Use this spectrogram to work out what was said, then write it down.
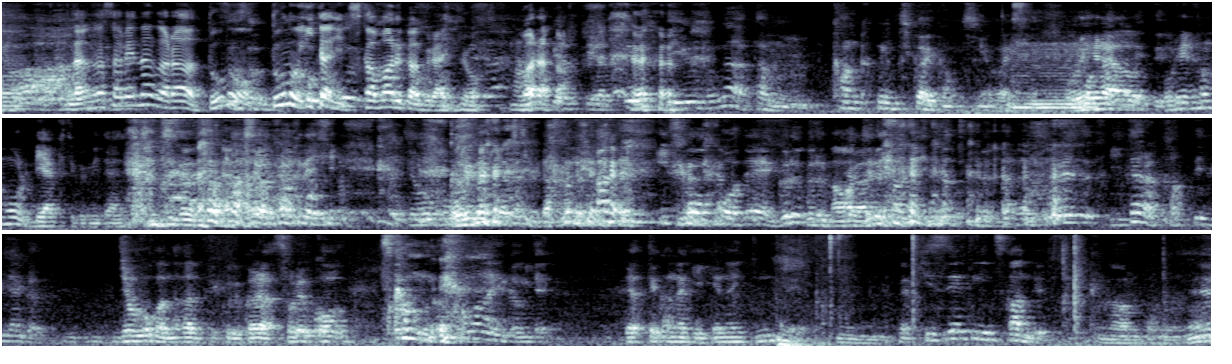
流されながらどのどの板に捕まるかぐらいのわらかやってやってるっていうのが多分感覚に近いかもしれないですね。うん。俺ら俺らもリアクティブみたいな感じの俺がリアクティブだ。一方向でぐるぐる回ってる感じになってる。とりあえずいたら勝手になんか情報が流れてくるからそれをこう掴むのか掴まないのかみたいな。やっていかなきゃいけないっていうんで必然的に掴んでる。なるほどね。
